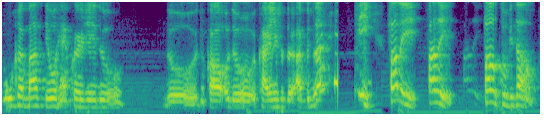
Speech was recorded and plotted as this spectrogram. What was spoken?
O Luca bateu o recorde aí do. Do, do, do, do Carinho do. Enfim, fala aí, fala aí. Fala tu, Vidal.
